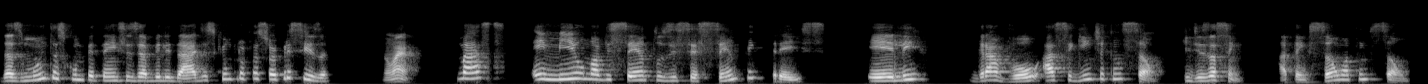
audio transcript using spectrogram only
das muitas competências e habilidades que um professor precisa, não é? Mas, em 1963, ele gravou a seguinte canção, que diz assim: Atenção, atenção,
